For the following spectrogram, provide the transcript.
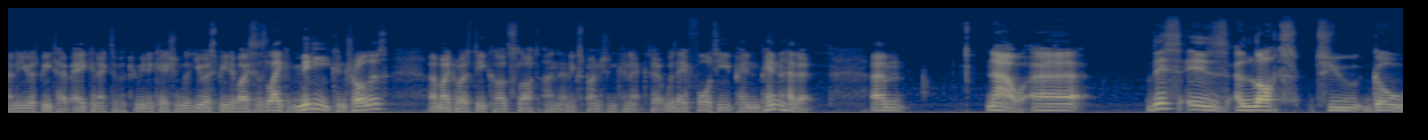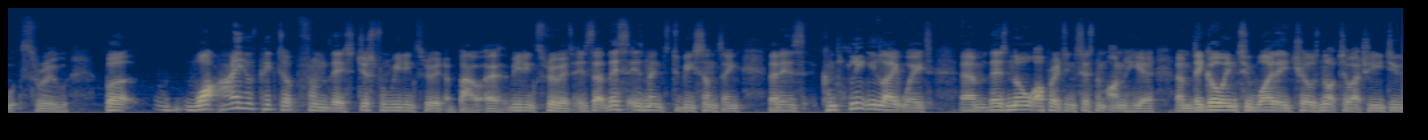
and a USB type A connector for communication with USB devices like MIDI controllers, a micro SD card slot, and an expansion connector with a 40 pin pin header. Um, now, uh, this is a lot to go through, but what I have picked up from this, just from reading through it about uh, reading through it, is that this is meant to be something that is completely lightweight. Um, there's no operating system on here. Um, they go into why they chose not to actually do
